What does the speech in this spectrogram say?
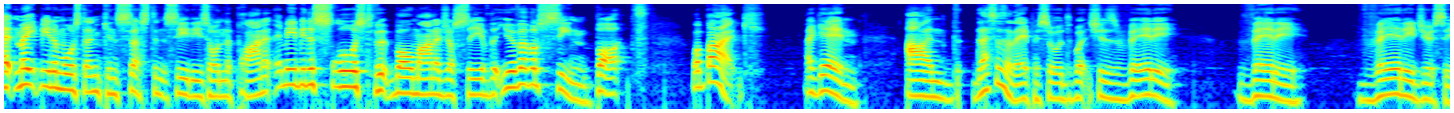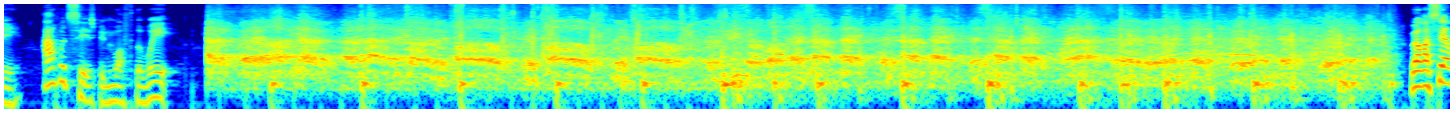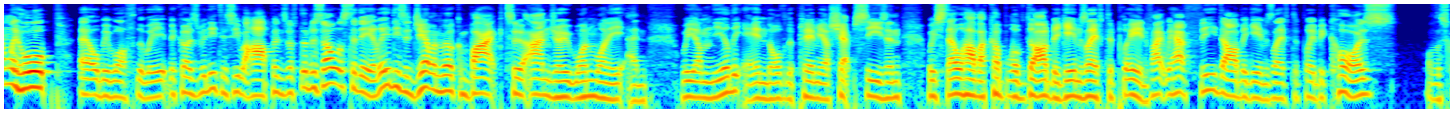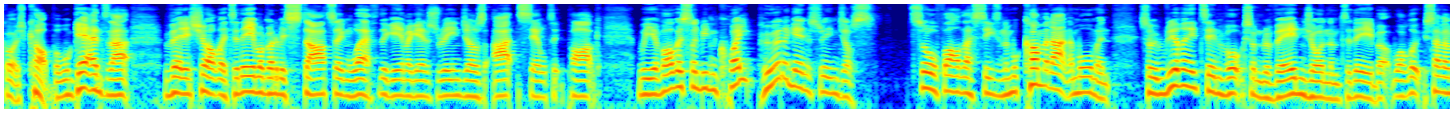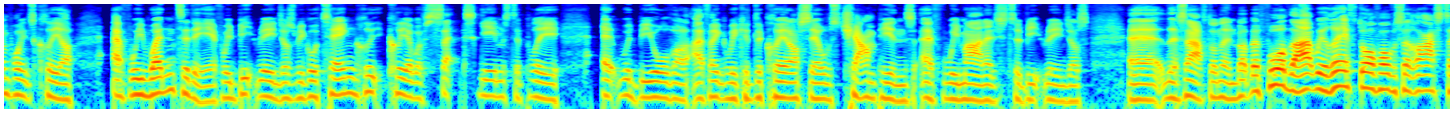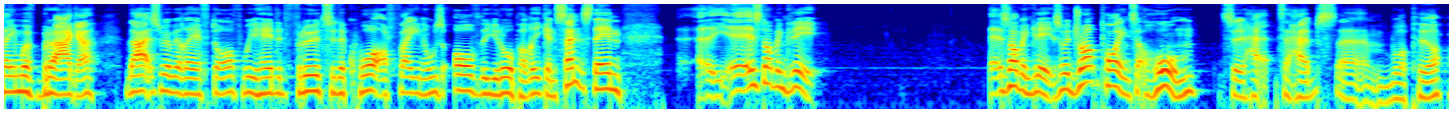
It might be the most inconsistent series on the planet. It may be the slowest football manager save that you've ever seen, but we're back again. And this is an episode which is very, very, very juicy. I would say it's been worth the wait. Well, I certainly hope it'll be worth the wait because we need to see what happens with the results today. Ladies and gentlemen, welcome back to Ryan 118 and we are near the end of the Premiership season. We still have a couple of derby games left to play. In fact, we have three derby games left to play because of the Scottish Cup, but we'll get into that very shortly. Today we're going to be starting with the game against Rangers at Celtic Park. We have obviously been quite poor against Rangers so far this season, and we'll come to that in a moment. So we really need to invoke some revenge on them today. But we'll look seven points clear. If we win today, if we beat Rangers, we go ten clear with six games to play. It would be over. I think we could declare ourselves champions if we manage to beat Rangers uh, this afternoon. But before that, we left off obviously last time with Braga. That's where we left off. We headed through to the quarter-finals of the Europa League, and since then, uh, it's not been great it's not been great. So we dropped points at home to to Hibs. Um, we were poor.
